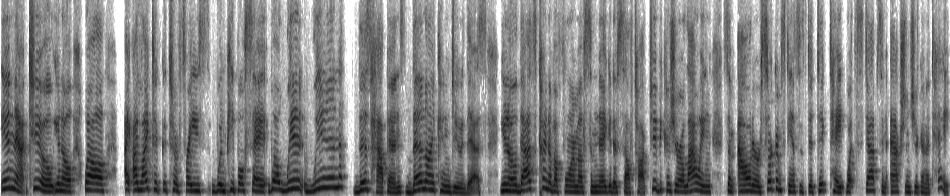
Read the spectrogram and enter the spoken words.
in that too you know well I, I like to to phrase when people say, "Well, when when this happens, then I can do this." You know, that's kind of a form of some negative self talk too, because you're allowing some outer circumstances to dictate what steps and actions you're going to take.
